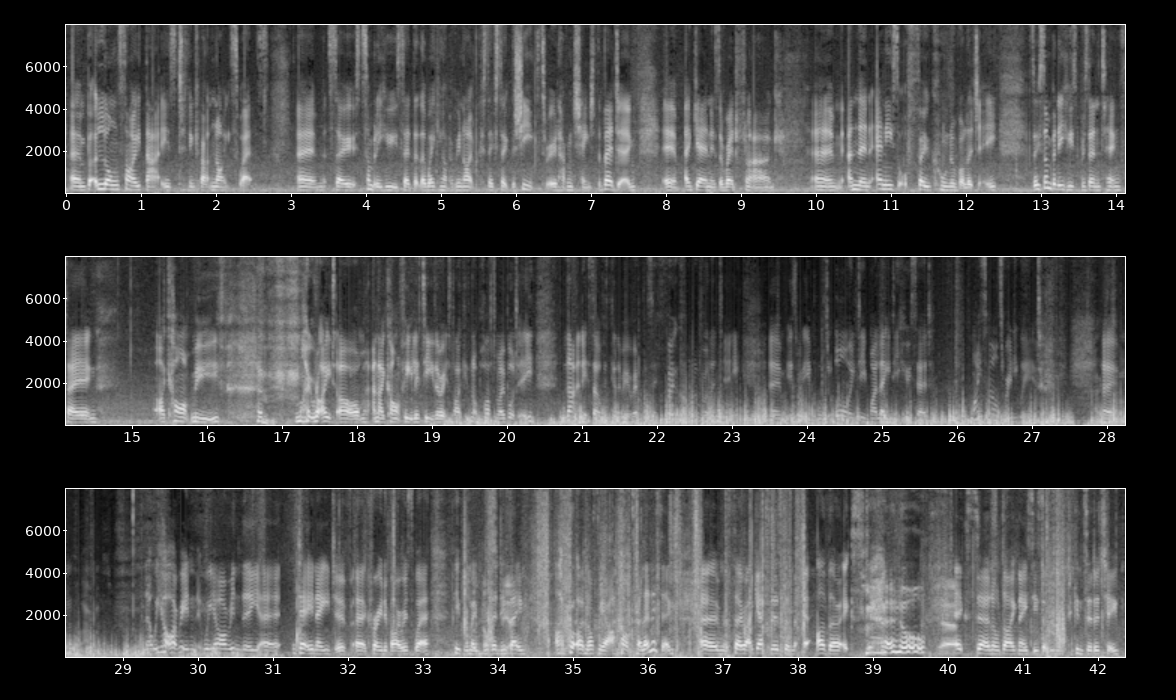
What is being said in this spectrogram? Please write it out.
Um, but alongside that is to think about night sweats. Um, so somebody who said that they're waking up every night because they've soaked the sheets through and having to change the bedding, um, again is a red flag. Um, and then any sort of focal neurology. So somebody who's presenting saying, I can't move my right arm and I can't feel it either. It's like it's not part of my body. That in itself is going to be a red flag. So focal neurology um, is really important. Or indeed, my lady who said, "My smell's really weird." Um, we are in we are in the uh, day and age of uh, coronavirus where people may be presenting saying, "I've got an anosmia, I can't smell anything." Um, so I guess there's some other external Yeah. external diagnoses that we need to consider too.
